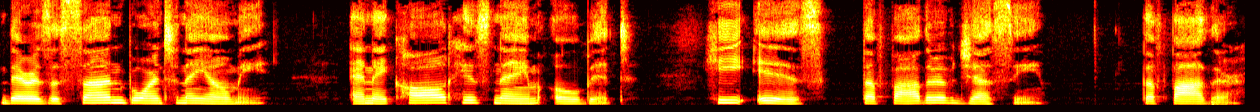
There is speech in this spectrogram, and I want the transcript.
There is a son born to Naomi. And they called his name Obed. He is the father of Jesse, the father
